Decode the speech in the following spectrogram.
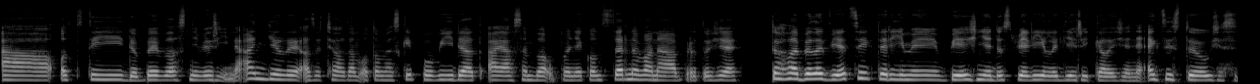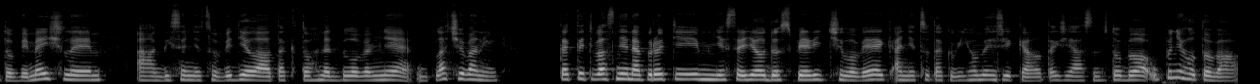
A od té doby vlastně věří na anděly a začala tam o tom hezky povídat a já jsem byla úplně konsternovaná, protože tohle byly věci, kterými běžně dospělí lidi říkali, že neexistují, že si to vymýšlím a když jsem něco viděla, tak to hned bylo ve mně utlačovaný. Tak teď vlastně naproti mě seděl dospělý člověk a něco takového mi říkal, takže já jsem z toho byla úplně hotová.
